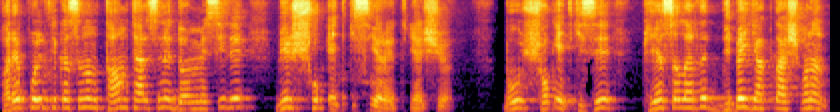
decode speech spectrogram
para politikasının tam tersine dönmesiyle bir şok etkisi yaşıyor. Bu şok etkisi piyasalarda dibe yaklaşmanın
